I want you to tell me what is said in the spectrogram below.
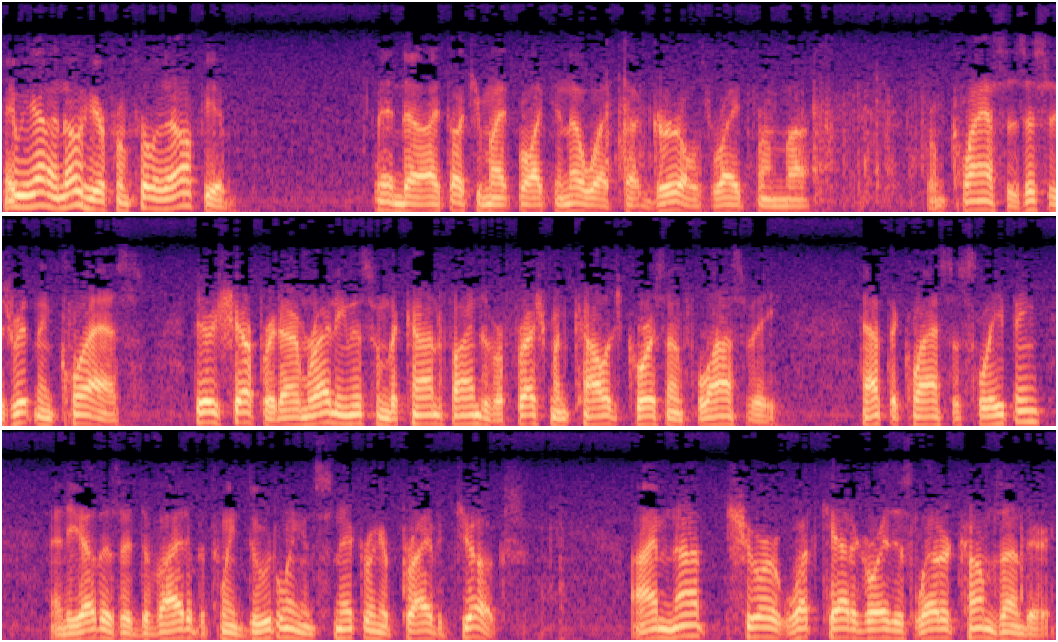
Hey, we got a note here from Philadelphia, and uh, I thought you might like to know what uh, girls write from uh, from classes. This is written in class. Dear Shepherd, I'm writing this from the confines of a freshman college course on philosophy. Half the class is sleeping, and the others are divided between doodling and snickering at private jokes. I'm not sure what category this letter comes under.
